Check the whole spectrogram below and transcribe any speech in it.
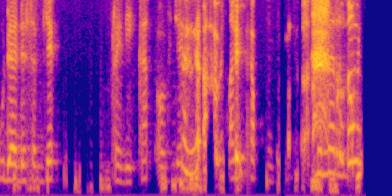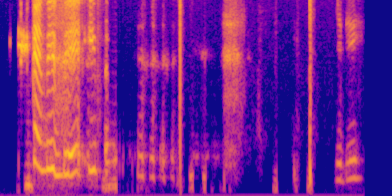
udah ada subjek predikat objek lengkap. Bener. Kok kamu KBBI? jadi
